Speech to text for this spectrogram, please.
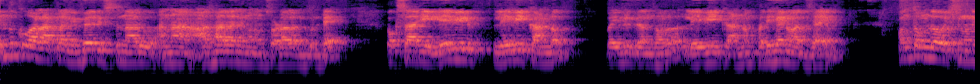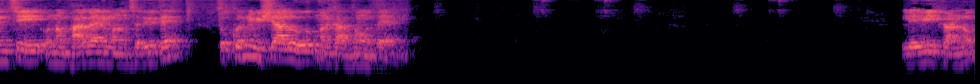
ఎందుకు వాళ్ళు అట్లా విభేదిస్తున్నారు అన్న ఆధారాన్ని మనం చూడాలనుకుంటే ఒకసారి లేవీ లేవీ కాండం బైబిల్ గ్రంథంలో లేవీ కాండం పదిహేనో అధ్యాయం పంతొమ్మిదో వచనం నుంచి ఉన్న భాగాన్ని మనం చదివితే సో కొన్ని విషయాలు మనకు అర్థమవుతాయని లేవీ కాండం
